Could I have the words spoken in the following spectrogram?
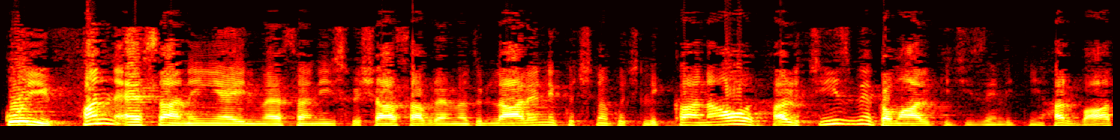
کوئی فن ایسا نہیں ہے، علم ایسا نہیں، اس پہ شاہ صاحب رحمت اللہ علیہ نے کچھ نہ کچھ لکھا نہ اور ہر چیز میں کمال کی چیزیں لکھی، ہر بات۔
